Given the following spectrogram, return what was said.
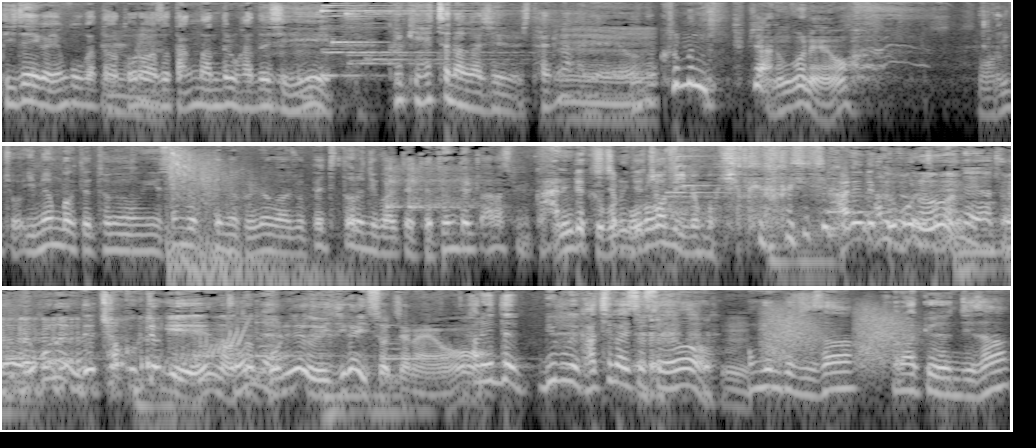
DJ가 영국 갔다가 돌아와서 당 만들고 하듯이 그렇게 헤쳐나가실 스타일은 아니에요. 그러면 쉽지 않은 거네요. 모르죠. 이명박 대통령이 선거 때문에 걸려가지고 배지 떨어지고 할 때 대통령 될 줄 알았습니까? 아닌데 그분은 이제 가도 이명박이. 아닌데 그분은. 그분은 근데 적극적인 어떤 좋은데. 본인의 의지가 있었잖아요. 아니 근데 미국에 같이 가 있었어요. 홍준표 지사, 손학규 전 지사, 어,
